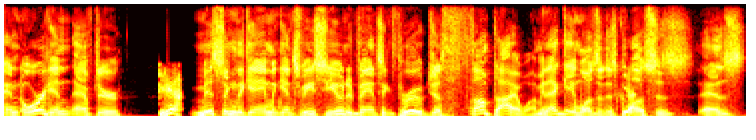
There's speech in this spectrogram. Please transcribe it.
and Oregon after yeah. missing the game against VCU and advancing through, just thumped Iowa. I mean, that game wasn't as close yeah. as as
